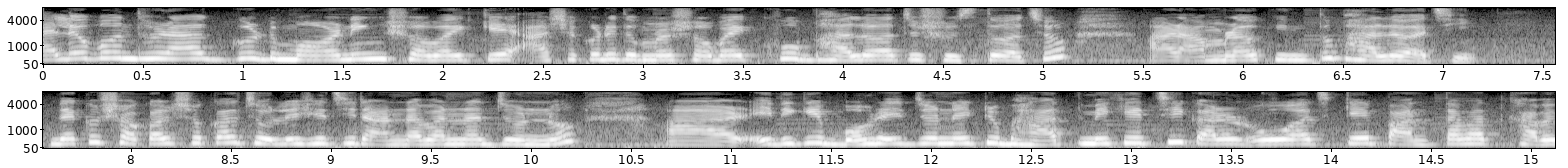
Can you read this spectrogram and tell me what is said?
হ্যালো বন্ধুরা, গুড মর্নিং সবাইকে। আশা করি তোমরা সবাই খুব ভালো আছো, সুস্থ আছো, আর আমরাও কিন্তু ভালো আছি। দেখো, সকাল সকাল চলে এসেছি রান্নাবান্নার জন্য। আর এদিকে বরের জন্য একটু ভাত মেখেছি, কারণ ও আজকে পান্তা ভাত খাবে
